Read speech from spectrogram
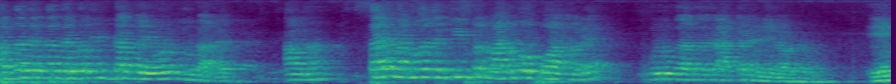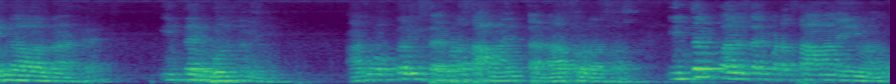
పద్ధతి ఎంత దెబ్బతింటాక ఎవరు చూడాలి అవునా? సరే మనం అది తీసుకొని అనుకోపో అన్నాడే గురువు గారు అక్కడ నిలబడ్డాడు ఏం కావాలన్నా అంటే ఇద్దరి భోజనం అది ఒక్కరికి సరిపడా సామాన్ ఇస్తాను రాసుకోవడం ఇద్దరికి పది సరిపడా సామాన్ వేయమను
